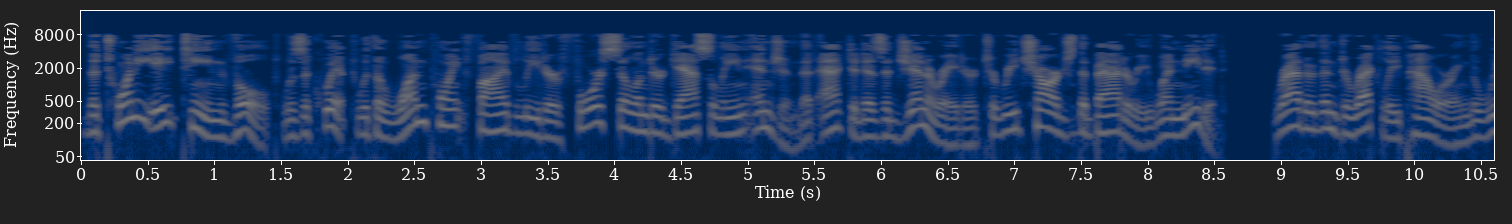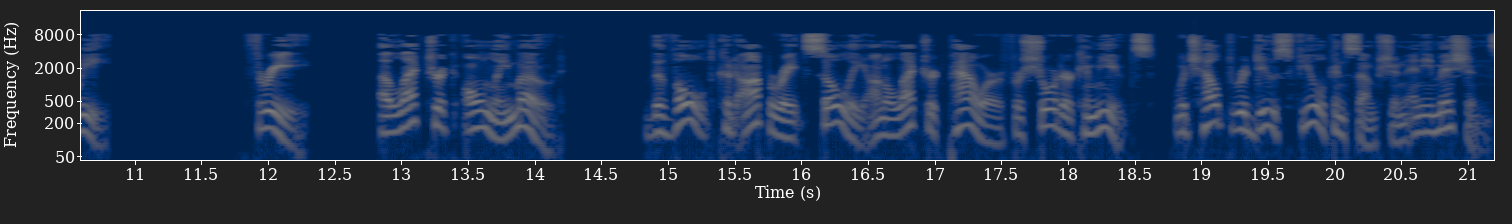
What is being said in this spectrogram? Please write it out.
The 2018 Volt was equipped with a 1.5-liter four-cylinder gasoline engine that acted as a generator to recharge the battery when needed, rather than directly powering the Wii. 3. Electric only mode. The Volt could operate solely on electric power for shorter commutes, which helped reduce fuel consumption and emissions.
